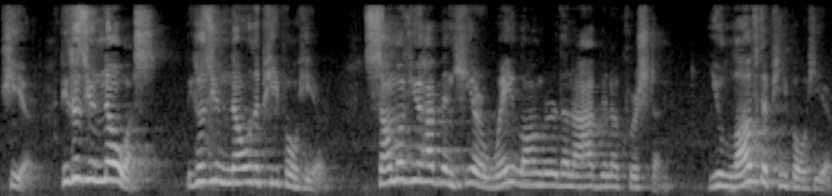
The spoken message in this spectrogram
here because you know us, because you know the people here. Some of you have been here way longer than I have been a Christian. You love the people here,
